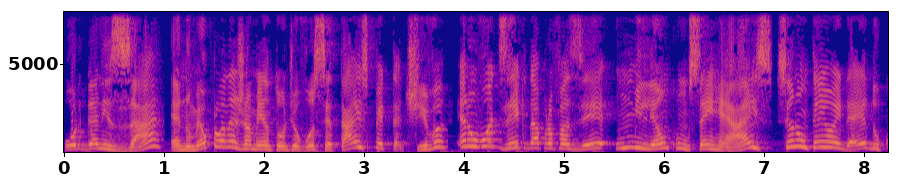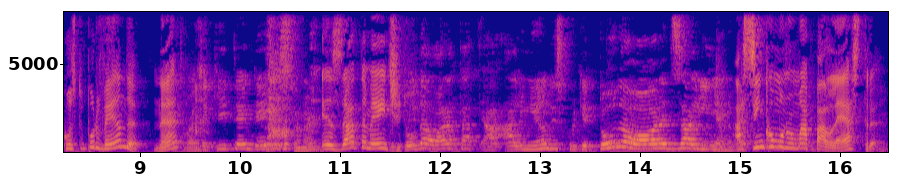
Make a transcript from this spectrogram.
organizar é no meu planejamento onde eu vou setar a expectativa. Eu não vou dizer que dá pra fazer um milhão com cem reais se eu não tenho a ideia do custo por venda, né? Tu vai ter que entender isso, né? E Exatamente. toda hora tá alinhando isso, porque toda hora desalinha. né? Assim como numa palestra,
